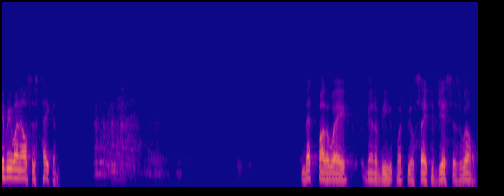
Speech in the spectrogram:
Everyone else is taken. And that, by the way, going to be what we'll say to Jess as well.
